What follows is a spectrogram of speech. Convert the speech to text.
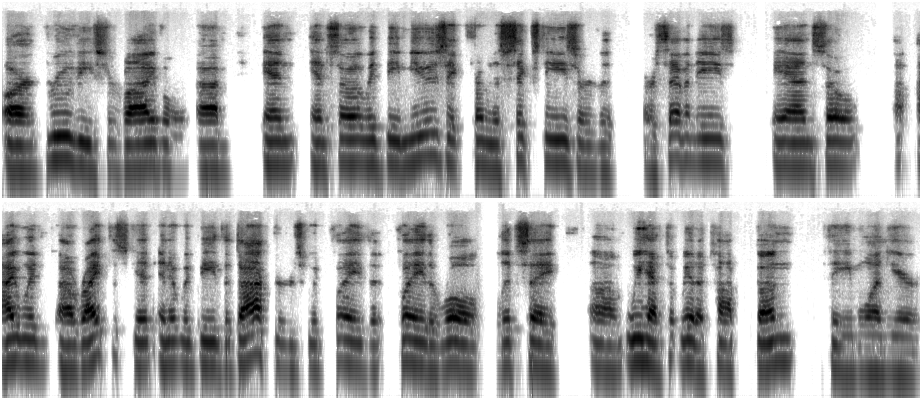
or groovy survival. Um, and and so it would be music from the 60s or the or 70s and so i would uh, write the skit and it would be the doctors would play the play the role let's say um, we had we had a top gun theme one year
